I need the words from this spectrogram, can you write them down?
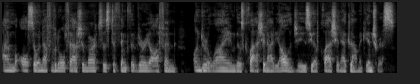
I'm also enough of an old fashioned Marxist to think that very often underlying those clashing ideologies, you have clashing economic interests.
